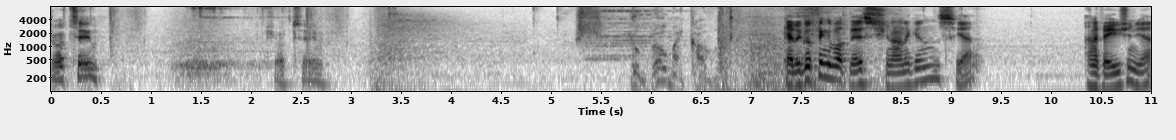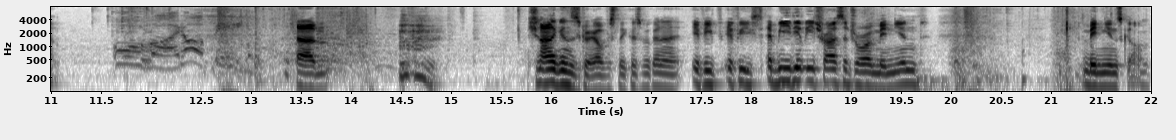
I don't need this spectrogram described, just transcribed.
Draw two. Draw two. You blow my cover. Okay, the good thing about this, shenanigans, yeah. And evasion, yeah. Alright, I'll be. Um, shenanigans is great, obviously, because we're gonna if he if he immediately tries to draw a minion, minion's gone.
